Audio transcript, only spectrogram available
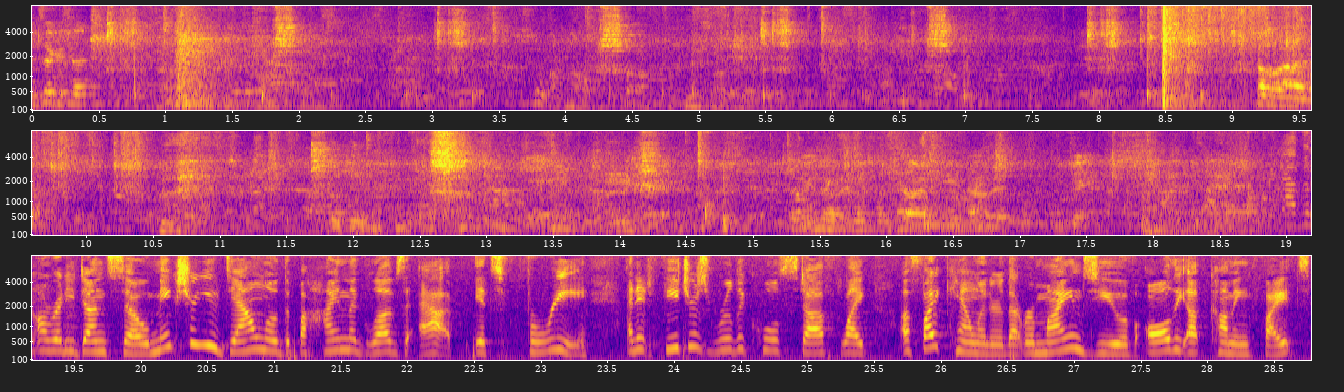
这个是。到。Already done so, make sure you download the Behind the Gloves app. It's free and it features really cool stuff like a fight calendar that reminds you of all the upcoming fights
